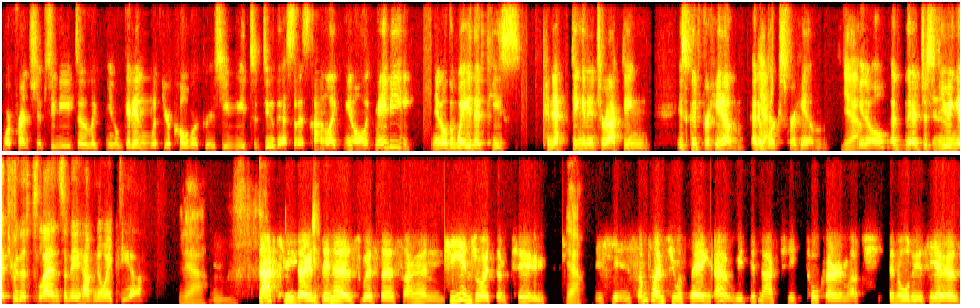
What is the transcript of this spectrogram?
more friendships you need to like you know get in with your coworkers you need to do this and it's kind of like you know like maybe you know the way that he's connecting and interacting is good for him and Yeah. it works for him yeah, you know and they're just Yeah. viewing it through this lens and they have no idea yeah, And actually, those Yeah. dinners with uh, Sangen, she enjoyed them too. Yeah. She, sometimes she was saying, "Oh, we didn't actually talk very much in all these years."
